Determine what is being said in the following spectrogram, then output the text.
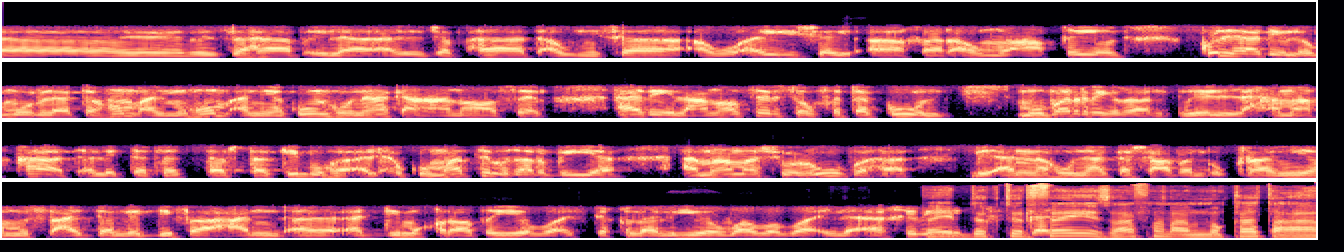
آه، الذهاب إلى الجبهات أو نساء أو أي شيء آخر أو معاقين. كل هذه الأمور لا تهم المهم أن يكون هناك عناصر. هذه العناصر مصر سوف تكون مبررا للحماقات التي ترتكبها الحكومات الغربية أمام شعوبها بأن هناك شعبا اوكرانيا مستعدا للدفاع عن آه، الديمقراطية واستقلاليه و إلى آخره طيب دكتور فايز عفوا على المقاطعة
